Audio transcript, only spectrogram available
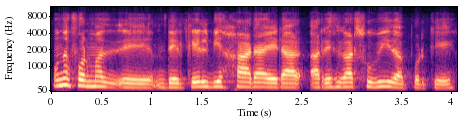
Una forma de, que él viajara era arriesgar su vida porque,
